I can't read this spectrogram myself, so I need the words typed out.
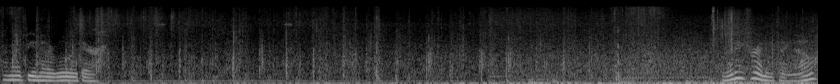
There might be another lure there. Ready for anything now?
